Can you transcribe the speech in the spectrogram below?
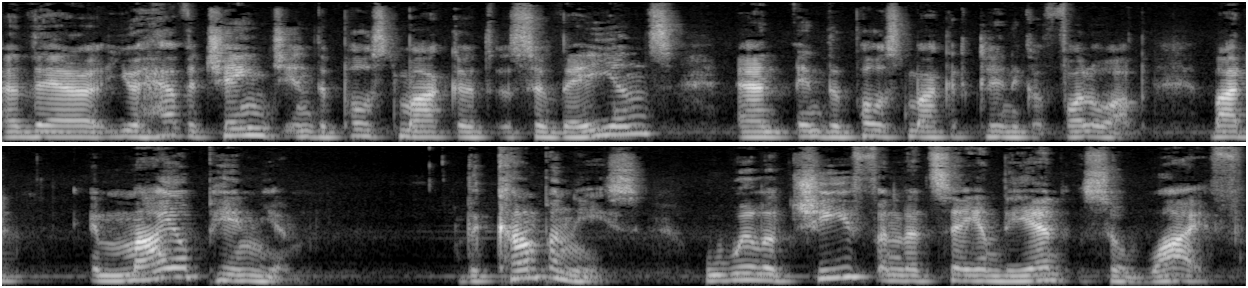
And there you have a change in the post-market surveillance and in the post-market clinical follow-up. But in my opinion, the companies who will achieve and let's say in the end survive,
